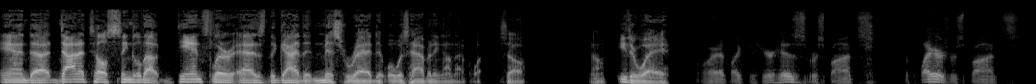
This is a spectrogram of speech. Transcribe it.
and uh, Donatell singled out Dantzler as the guy that misread what was happening on that play. So, you know, either way, Boy, I'd like to hear his response, the player's response.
